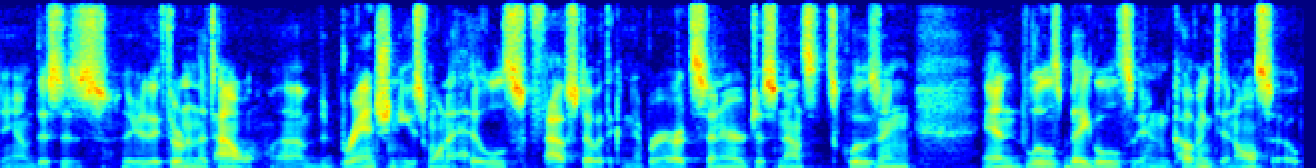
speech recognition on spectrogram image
you know this is they're, they've thrown in the towel. Um, the branch in East Walnut Hills, Fausto at the Contemporary Arts Center just announced its closing, and Lil's Bagels in Covington also.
